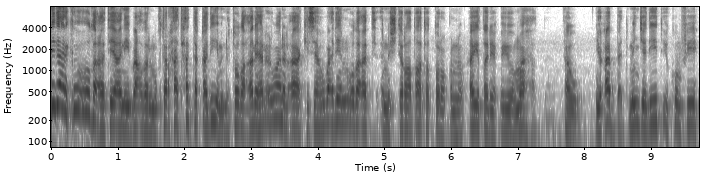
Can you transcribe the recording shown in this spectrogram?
لذلك وضعت يعني بعض المقترحات حتى قديم إنه توضع عليها الألوان العاكسة وبعدين وضعت إن اشتراطات الطرق إنه أي طريق يمهد أو يعبد من جديد يكون فيه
